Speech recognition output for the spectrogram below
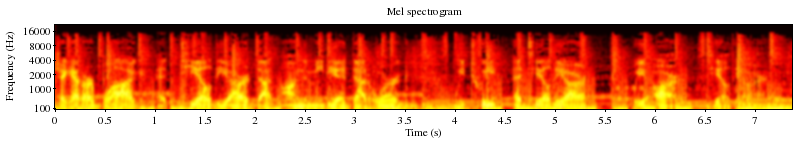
Check out our blog at tldr.onthemedia.org. We tweet at TLDR. We are TLDR.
